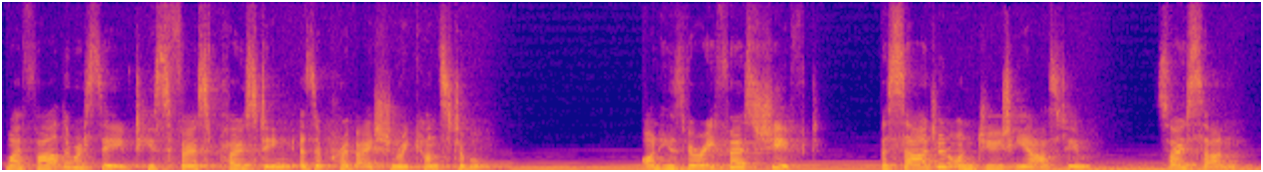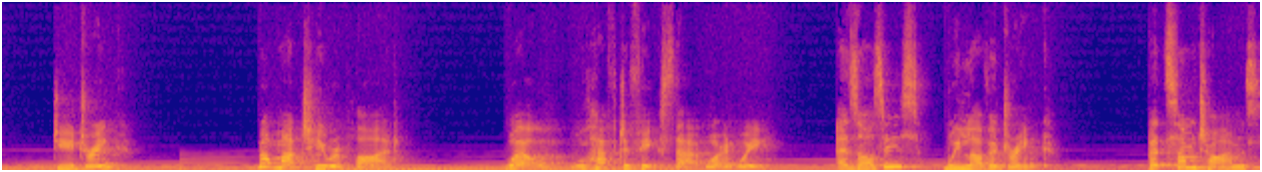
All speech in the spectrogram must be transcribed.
my father received his first posting as a probationary constable. On his very first shift, the sergeant on duty asked him, So, son, do you drink? Not much, he replied. Well, we'll have to fix that, won't we? As Aussies, we love a drink. But sometimes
